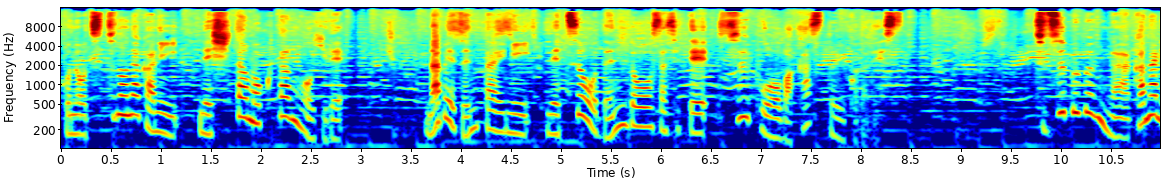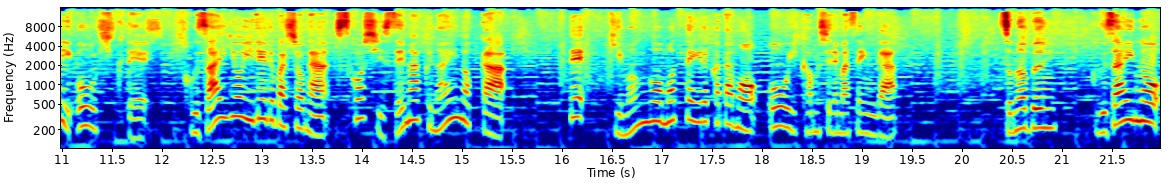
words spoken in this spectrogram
この筒の中に熱した木炭を入れ鍋全体に熱を伝導させてスープを沸かすということです。筒部分がかなり大きくて具材を入れる場所が少し狭くないのかって疑問を持っている方も多いかもしれませんがその分具材の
